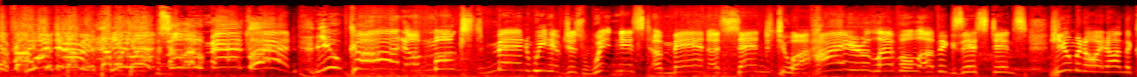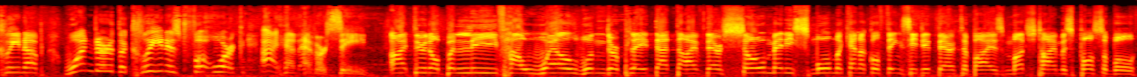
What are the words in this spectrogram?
Wunder, the W, double you absolute just witnessed a man ascend to a higher level of existence. Humanoid on the cleanup. Wunder the cleanest footwork I have ever seen. I do not believe how well Wunder played that dive. There are so many small mechanical things he did there to buy as much time as possible,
